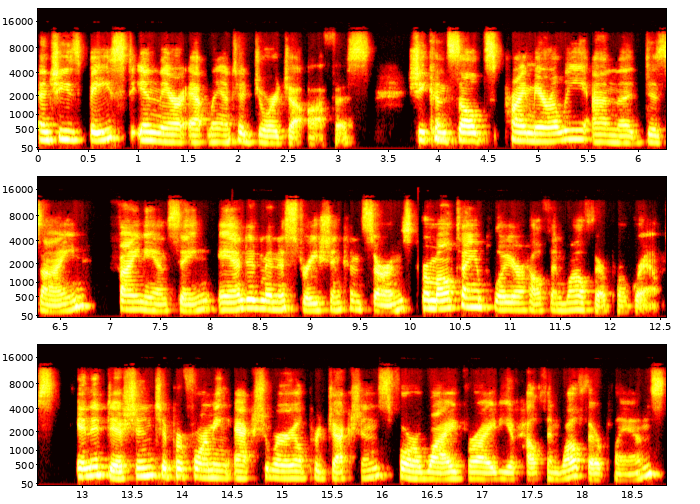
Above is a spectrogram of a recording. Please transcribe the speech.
and she's based in their Atlanta, Georgia office. She consults primarily on the design, financing, and administration concerns for multi employer health and welfare programs. In addition to performing actuarial projections for a wide variety of health and welfare plans,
